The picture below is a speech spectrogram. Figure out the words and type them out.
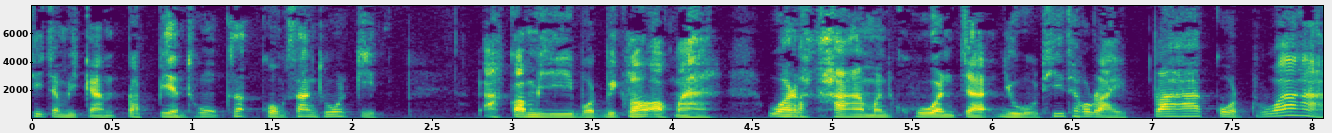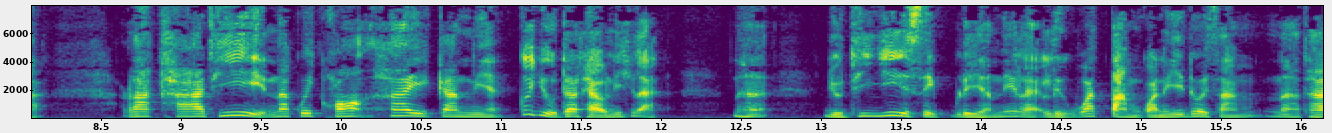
ที่จะมีการปรับเปลี่ยนโครงสร้างธุรกิจก็มีบทวิเคราะห์ออกมา ว่าราคามันควรจะอยู่ที่เท่าไหร่ ปรากฏว่า ราคาที่นักวิเคราะห์ให้กันเนี่ยก็อยู่แถวๆนี้แหละนะฮะ อยู่ที่ 20 เหรียญนี่แหละ หรือว่าต่ำกว่านี้ด้วยซ้ำนะถ้า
